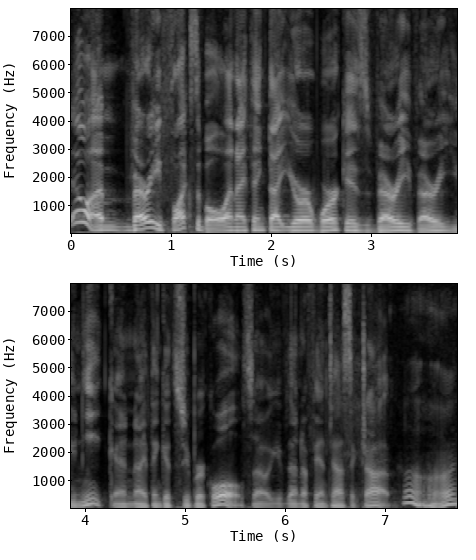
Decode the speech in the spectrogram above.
No, I'm very flexible, and I think that your work is very, very unique, and I think it's super cool. So you've done a fantastic job. Aw.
